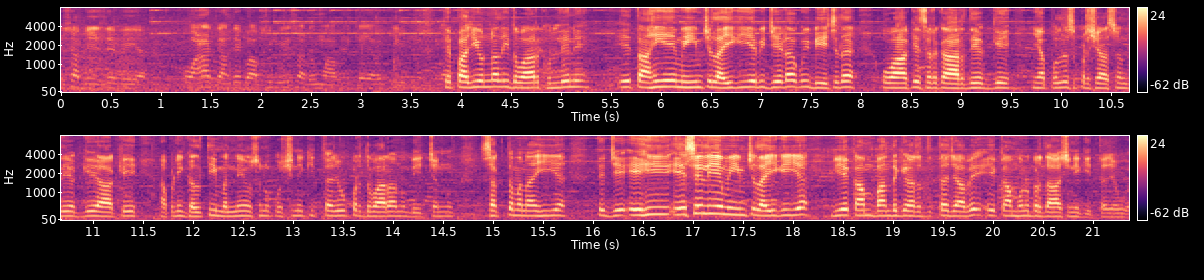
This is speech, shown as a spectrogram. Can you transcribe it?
ਨਸ਼ਾ ਵੇਚਦੇ ਪਏ ਆ। ਉਹ ਆਣਾ ਚਾਹੁੰਦੇ ਵਾਪਸ ਵੀ ਸਾਨੂੰ ਮਾਫ ਕੀਤਾ ਜਾਵੇ, ਕੀ ਉਹਨਾਂ ਤੇ ਭਾਜੀ ਉਹਨਾਂ ਲਈ ਦਵਾਰ ਖੁੱਲੇ ਨੇ। ਇਹ ਤਾਂ ਹੀ ਇਹ ਮੁਹਿੰਮ ਚਲਾਈ ਗਈ ਹੈ ਵੀ ਜਿਹੜਾ ਕੋਈ ਵੇਚਦਾ ਉਹ ਆ ਕੇ ਸਰਕਾਰ ਦੇ ਅੱਗੇ ਜਾਂ ਪੁਲਿਸ ਪ੍ਰਸ਼ਾਸਨ ਦੇ ਅੱਗੇ ਆ ਕੇ ਆਪਣੀ ਗਲਤੀ ਮੰਨੇ ਉਸ ਨੂੰ ਕੁਝ ਨਹੀਂ ਕੀਤਾ ਜਾਊ, ਪਰ ਦੁਬਾਰਾ ਨੂੰ ਵੇਚਣ ਨੂੰ ਸਖਤ ਮਨਾਹੀ ਹੈ। ਤੇ ਜੇ ਇਹੀ, ਇਸੇ ਲਈ ਇਹ ਮੁਹਿੰਮ ਚਲਾਈ ਗਈ ਹੈ ਵੀ ਇਹ ਕੰਮ ਬੰਦ ਕਰ ਦਿੱਤਾ ਜਾਵੇ, ਇਹ ਕੰਮ ਹੁਣ ਬਰਦਾਸ਼ਤ ਨਹੀਂ ਕੀਤਾ ਜਾਊਗਾ।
